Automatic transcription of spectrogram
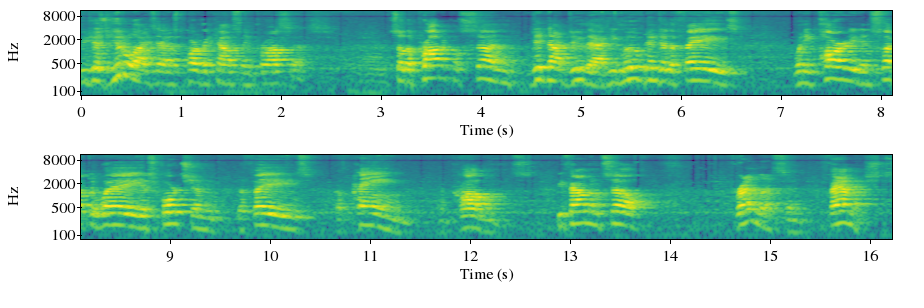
You just utilize that as part of the counseling process. So the prodigal son did not do that. He moved into the phase when he partied and slept away his fortune, the phase of pain and problems. He found himself friendless and famished.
